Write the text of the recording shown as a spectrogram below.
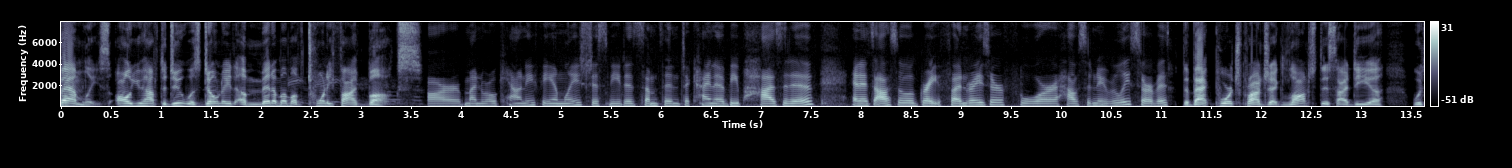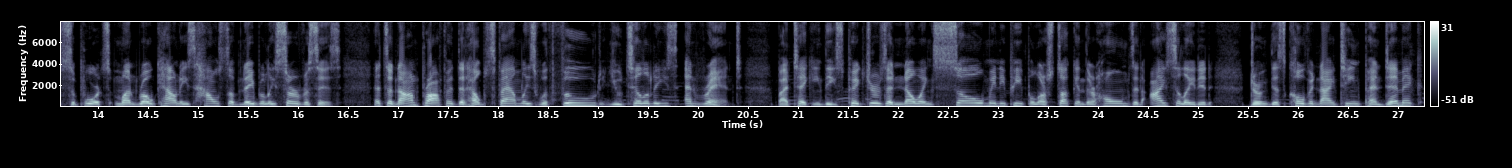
Families, all you have to do is donate a minimum of 25 bucks. Our Monroe County families just needed something to kind of be positive, and it's also a great fundraiser for House of Neighborly Service. The Back Porch Project launched this idea, which supports Monroe County's House of Neighborly Services. It's a nonprofit that helps families with food, utilities, and rent. By taking these pictures and knowing so many people are stuck in their homes and isolated during this COVID 19 pandemic,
